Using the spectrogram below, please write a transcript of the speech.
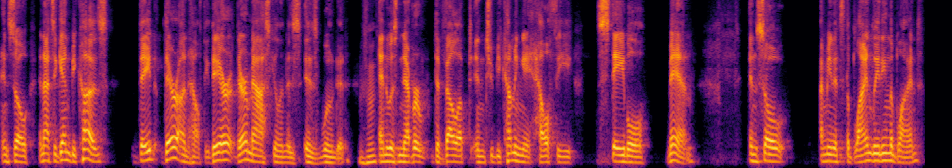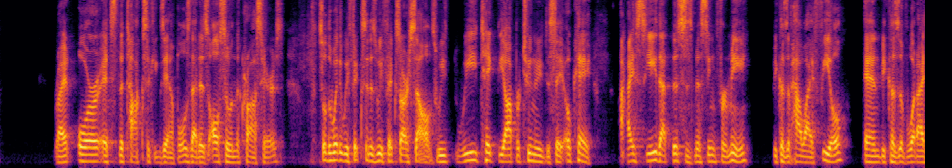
and so and that's again because they they're unhealthy, their their masculine is is wounded Mhm. and was never developed into becoming a healthy, stable man, and so I mean it's the blind leading the blind right? Or it's the toxic examples that is also in the crosshairs. So the way that we fix it is we fix ourselves. We we take the opportunity to say, okay, I see that this is missing for me because of how I feel and because of what I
